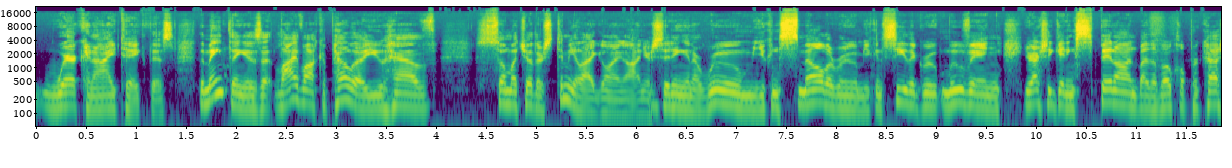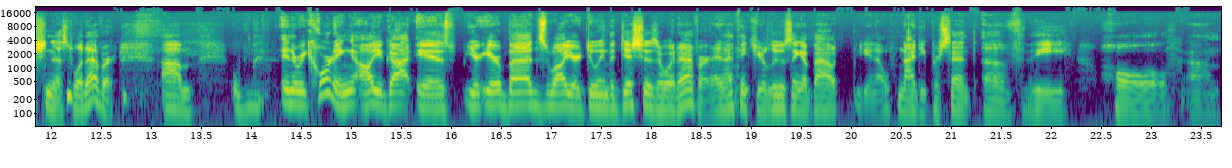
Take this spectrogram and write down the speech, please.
where can I take this. The main thing is that live a cappella, you have so much other stimuli going on. You're sitting in a room, you can smell the room, you can see the group moving, you're actually getting spit on by the vocal percussionist, whatever. um, in a recording, all you got is your earbuds while you're doing the dishes or whatever, and I think you're losing about, you know, 90% of the whole. Um,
